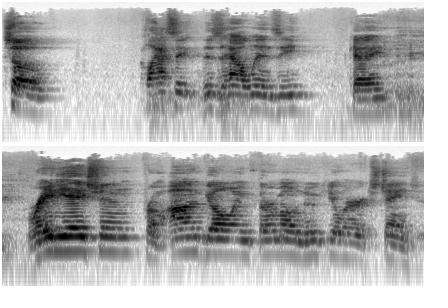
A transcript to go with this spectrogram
So, classic, this is Hal Lindsey, okay? Radiation from ongoing thermonuclear exchanges.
